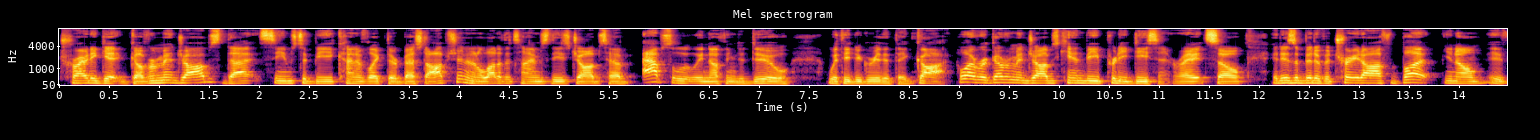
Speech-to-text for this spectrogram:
try to get government jobs. That seems to be kind of like their best option. And a lot of the times these jobs have absolutely nothing to do with the degree that they got. However, government jobs can be pretty decent, right? So it is a bit of a trade-off, but you know, if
